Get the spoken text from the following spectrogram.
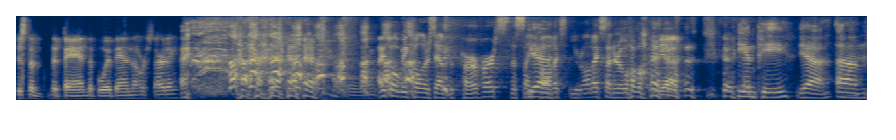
Just the the band, the boy band that we're starting. I thought we call ourselves the perverts, the Yeah. psychotics, the neurotics. I don't know what. Yeah. PNP. Yeah. Um,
